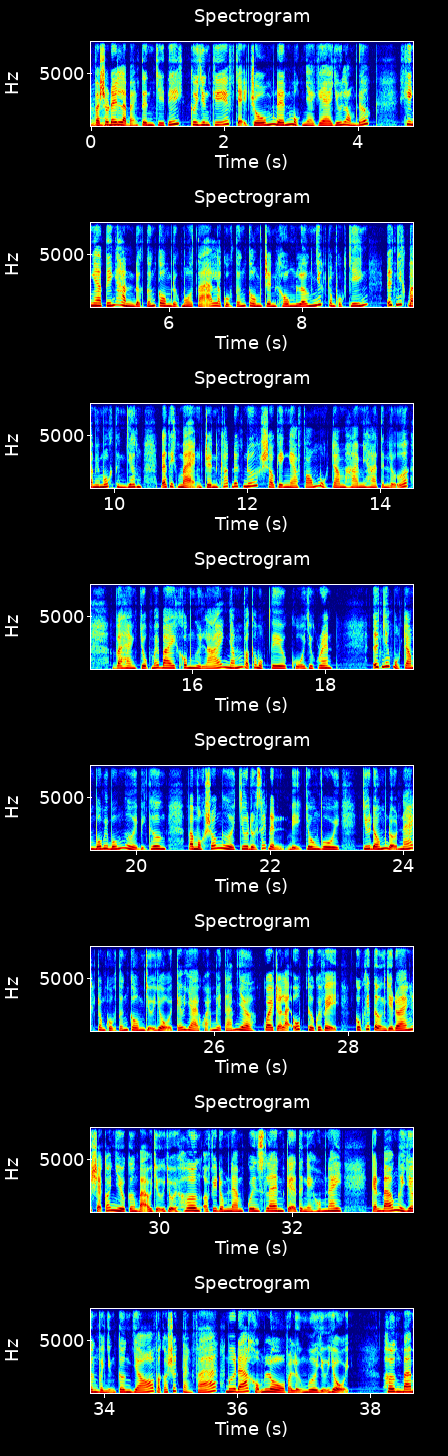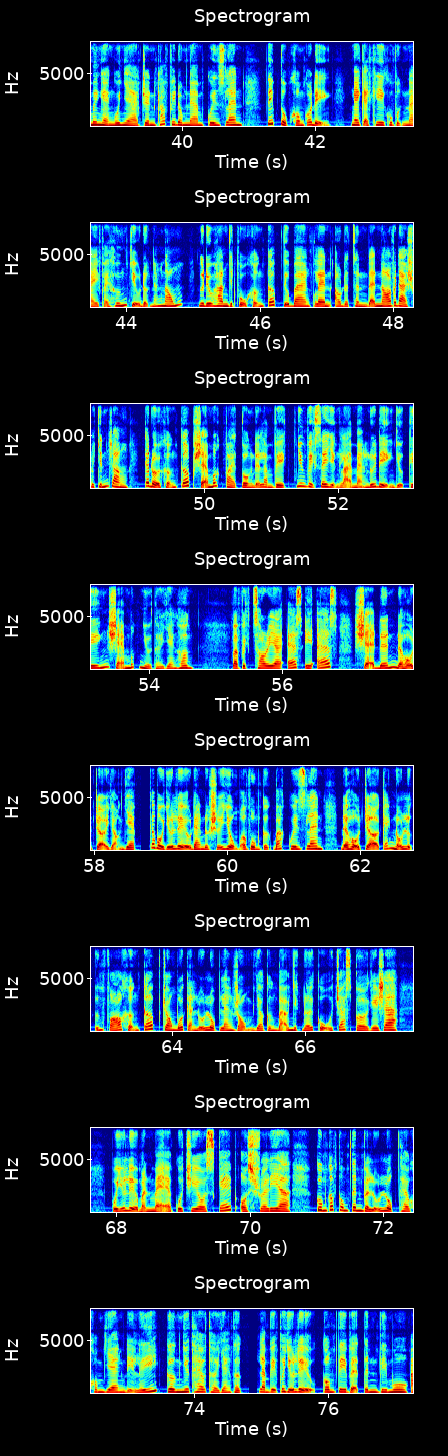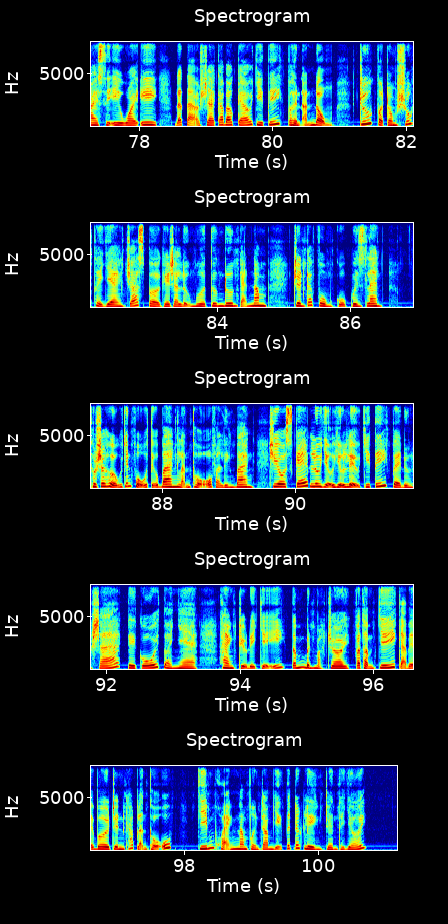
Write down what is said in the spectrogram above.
Và sau đây là bản tin chi tiết. Cư dân Kiev chạy trốn đến một nhà ga dưới lòng đất. Khi Nga tiến hành đợt tấn công được mô tả là cuộc tấn công trên không lớn nhất trong cuộc chiến, ít nhất 31 thường dân đã thiệt mạng trên khắp đất nước sau khi Nga phóng 122 tên lửa và hàng chục máy bay không người lái nhắm vào các mục tiêu của Ukraine. Ít nhất 144 người bị thương và một số người chưa được xác định bị chôn vùi dưới đống đổ nát trong cuộc tấn công dữ dội kéo dài khoảng 18 giờ. Quay trở lại Úc thưa quý vị, Cục Khí tượng dự đoán sẽ có nhiều cơn bão dữ dội hơn ở phía đông nam Queensland kể từ ngày hôm nay, cảnh báo người dân về những cơn gió và có sức tàn phá, mưa đá khổng lồ và lượng mưa dữ dội hơn 30.000 ngôi nhà trên khắp phía đông nam Queensland tiếp tục không có điện, ngay cả khi khu vực này phải hứng chịu đợt nắng nóng. Người điều hành dịch vụ khẩn cấp tiểu bang Glenn Alderton đã nói với đài số 9 rằng các đội khẩn cấp sẽ mất vài tuần để làm việc, nhưng việc xây dựng lại mạng lưới điện dự kiến sẽ mất nhiều thời gian hơn và Victoria SES sẽ đến để hỗ trợ dọn dẹp. Các bộ dữ liệu đang được sử dụng ở vùng cực Bắc Queensland để hỗ trợ các nỗ lực ứng phó khẩn cấp trong bối cảnh lũ lụt lan rộng do cơn bão nhiệt đới của Jasper gây ra. Bộ dữ liệu mạnh mẽ của Geoscape Australia cung cấp thông tin về lũ lụt theo không gian địa lý gần như theo thời gian thực. Làm việc với dữ liệu, công ty vệ tinh Vimo ICEYE đã tạo ra các báo cáo chi tiết và hình ảnh động trước và trong suốt thời gian Jasper gây ra lượng mưa tương đương cả năm trên các vùng của Queensland. Thuộc sở hữu của chính phủ tiểu bang, lãnh thổ và liên bang, Geoscape lưu giữ dữ liệu chi tiết về đường xá, cây cối, tòa nhà, hàng triệu địa chỉ, tấm binh mặt trời và thậm chí cả bể bơi trên khắp lãnh thổ Úc, chiếm khoảng 5% diện tích đất liền trên thế giới.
